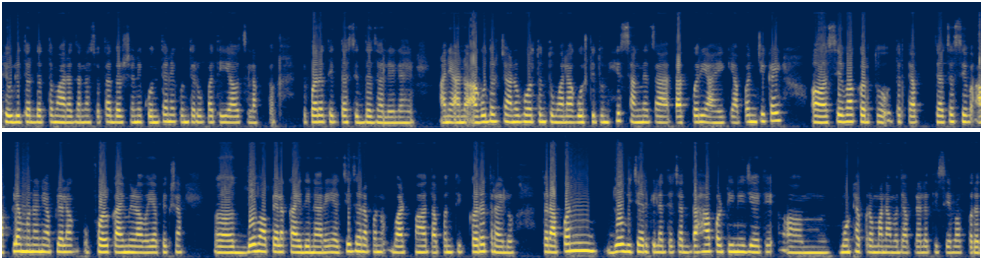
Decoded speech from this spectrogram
ठेवली तर दत्त महाराजांना स्वतः दर्शने कोणत्या ना कोणत्या रूपात यावंच लागतं. हे परत एकदा सिद्ध झालेलं आहे. आणि अनु- अगोदरच्या अनुभवातून तुम्हाला गोष्टीतून हेच सांगण्याचा तात्पर्य आहे की आपण जे काही सेवा करतो तर त्या त्याचं सेवा आपल्या मनाने आपल्याला फळ काय मिळावं यापेक्षा देव आपल्याला काय देणार आहे याची जर आपण वाट पाहत आपण ती करत राहिलो तर आपण जो विचार केला त्याच्या दहा पटीने जे आहे ते मोठ्या प्रमाणामध्ये आपल्याला ती सेवा परत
